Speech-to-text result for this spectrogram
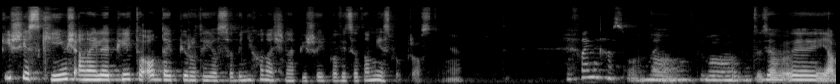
Pisz je z kimś, a najlepiej to oddaj pióro tej osobie, niech ona ci napisze i powie, co tam jest po prostu. Nie? Fajne hasło. No, no, było- ja, ja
